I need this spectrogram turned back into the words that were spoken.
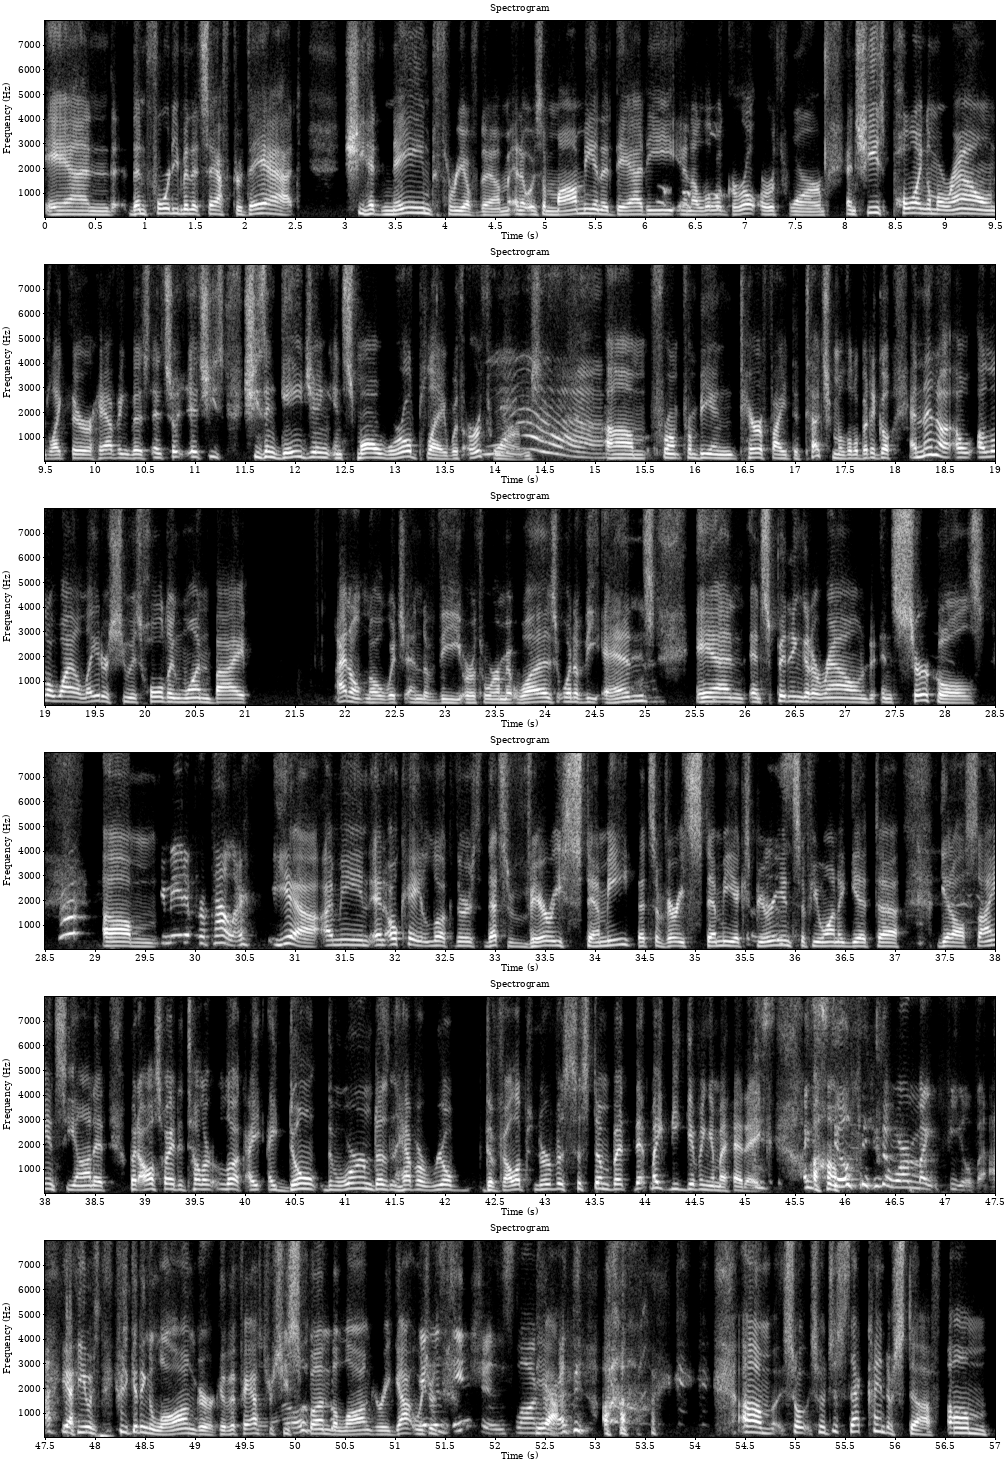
And then 40 minutes after that, she had named three of them, and it was a mommy and a daddy and a little girl earthworm. And she's pulling them around like they're having this. And so it, she's she's engaging in small world play with earthworms yeah. um, from from being terrified to touch them a little bit ago. And then a, a, a little while later, she was holding one by I don't know which end of the earthworm it was, one of the ends, and and spinning it around in circles. Um, you made a propeller. Yeah, I mean, and okay, look, there's that's very STEMmy. That's a very STEMmy experience if you want to get uh, get all sciency on it. But also, I had to tell her, look, I, I don't. The worm doesn't have a real developed nervous system, but that might be giving him a headache. I, I still um, think the worm might feel that. Yeah, he was he was getting longer because the faster she spun, the longer he got. Which it was, was inches longer. Yeah. The- um. So so just that kind of stuff. Um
